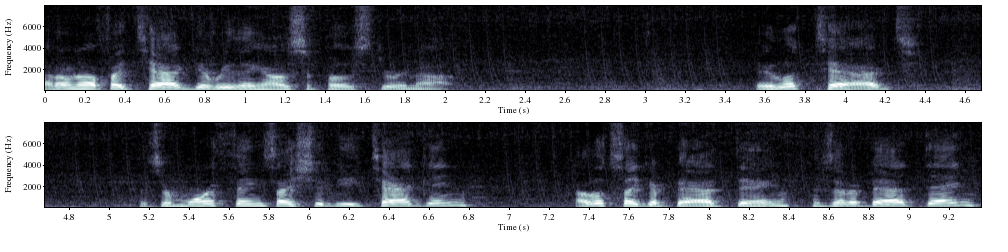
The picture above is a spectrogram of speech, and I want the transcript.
I don't know if I tagged everything I was supposed to or not. They look tagged. Is there more things I should be tagging? That looks like a bad thing. Is that a bad thing?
